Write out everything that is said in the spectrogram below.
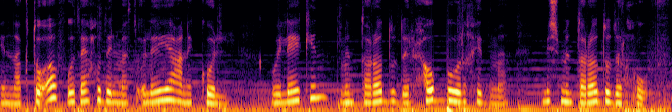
إنك تقف وتاخد المسؤولية عن الكل ولكن من تردد الحب والخدمة مش من تردد الخوف.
